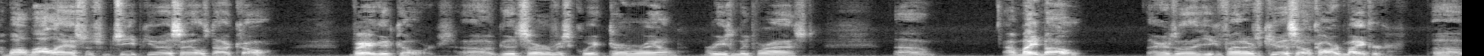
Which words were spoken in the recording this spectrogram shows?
I bought my last ones from cheapqsls.com. Very good cards. Uh, good service, quick turnaround, reasonably priced. Um, I made my own. There's a you can find there's a QSL card maker uh,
